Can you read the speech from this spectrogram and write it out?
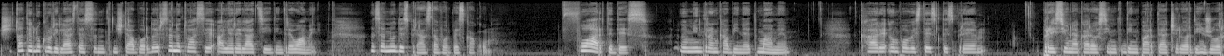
și toate lucrurile astea sunt niște abordări sănătoase ale relației dintre oameni. Însă nu despre asta vorbesc acum. Foarte des îmi intră în cabinet mame care îmi povestesc despre presiunea care o simt din partea celor din jur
